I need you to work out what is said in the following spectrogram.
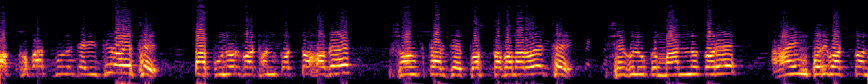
পক্ষপাতমূলক যে ইসি রয়েছে, তা পুনর্গঠন করতে হবে। সংস্কার যে প্রস্তাবনা রয়েছে, সেগুলোকে মান্য করে আইন পরিবর্তন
